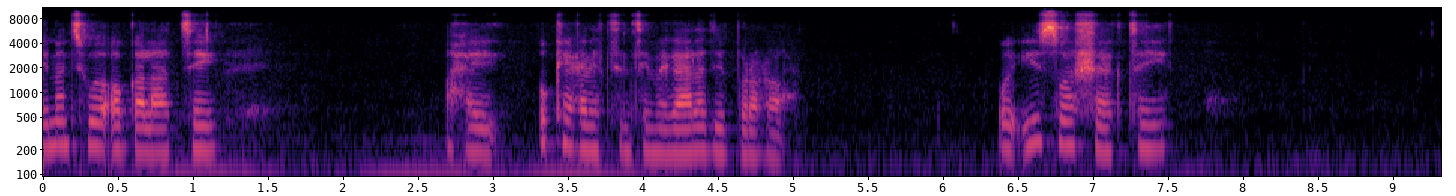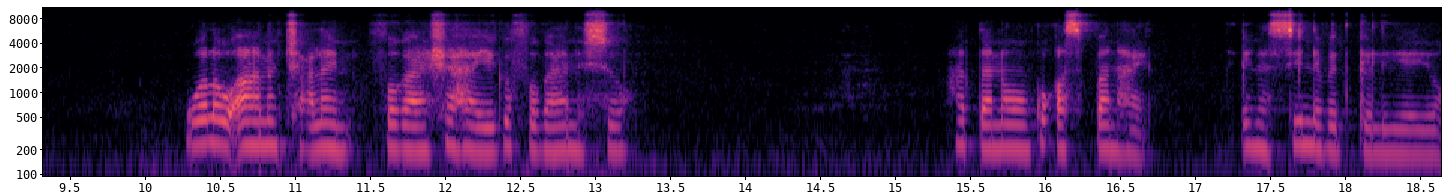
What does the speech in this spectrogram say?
Inantii way ogolaatay waxay u kicili tintay magaaladii burco. Oo iisoo sheegtay walow aanan jeclayn fogaanshaha ay iga fogaanayso haddana waan ku qasbanahay inaan sii nabadgeliyeeyo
